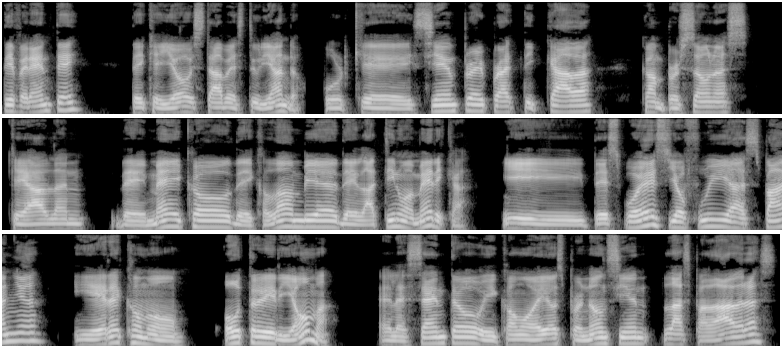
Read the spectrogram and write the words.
diferente de que yo estaba estudiando, porque siempre practicaba con personas que hablan de México, de Colombia, de Latinoamérica. Y después yo fui a España y era como otro idioma. El acento y cómo ellos pronuncian las palabras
